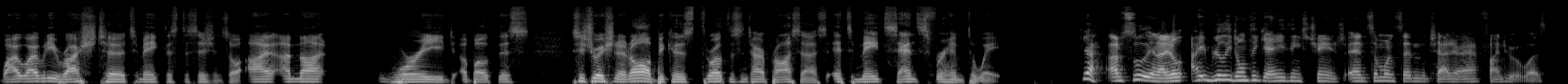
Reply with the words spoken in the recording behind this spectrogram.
why why would he rush to to make this decision? So I I'm not worried about this situation at all because throughout this entire process, it's made sense for him to wait. Yeah, absolutely. And I don't I really don't think anything's changed. And someone said in the chat here, I have to find who it was.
